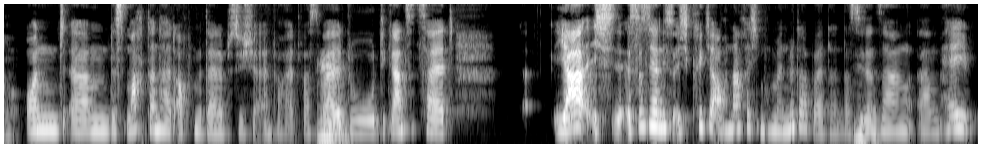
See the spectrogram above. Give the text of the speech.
ja. und ähm, das macht dann halt auch mit deiner Psyche einfach etwas, Mhm. weil du die ganze Zeit, ja, ich, es ist ja nicht so, ich kriege ja auch Nachrichten von meinen Mitarbeitern, dass sie Mhm. dann sagen, ähm, hey,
